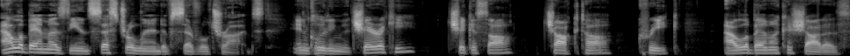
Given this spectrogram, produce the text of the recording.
Alabama is the ancestral land of several tribes, including the Cherokee, Chickasaw, Choctaw, Creek, Alabama Coushatta,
